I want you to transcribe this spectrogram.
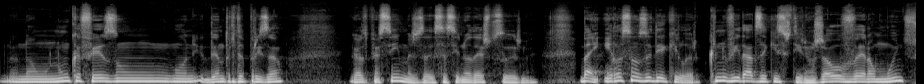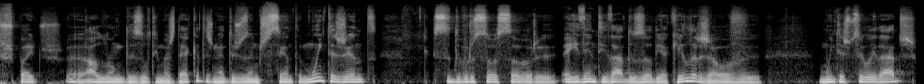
Não, nunca fez um, um dentro da prisão. Agora pensas, sim, mas assassinou 10 pessoas, não é? Bem, em relação ao Zodiac Killer, que novidades aqui existiram? Já houveram muitos suspeitos uh, ao longo das últimas décadas, né? desde os anos 60. Muita gente se debruçou sobre a identidade do Zodiac Killer, já houve muitas possibilidades.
